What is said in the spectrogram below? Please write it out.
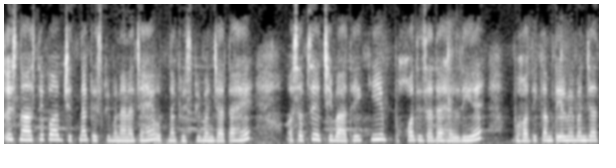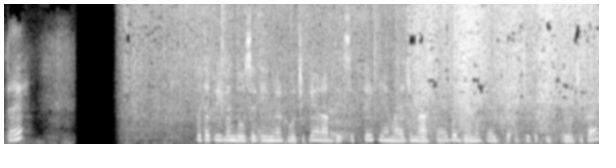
तो इस नाश्ते को आप जितना क्रिस्पी बनाना चाहें, उतना क्रिस्पी बन जाता है। और सबसे अच्छी बात है कि ये बहुत ही ज़्यादा हेल्दी है, बहुत ही कम तेल में बन जाता है। तो तकरीबन दो से तीन मिनट हो चुके हैं और आप देख सकते हैं कि हमारा जो नाश्ता है वो दोनों साइड से अच्छे से क्रिस्पी हो चुका है।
